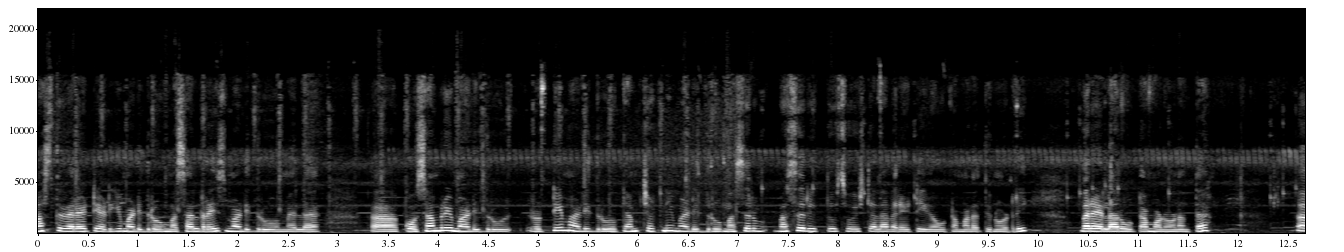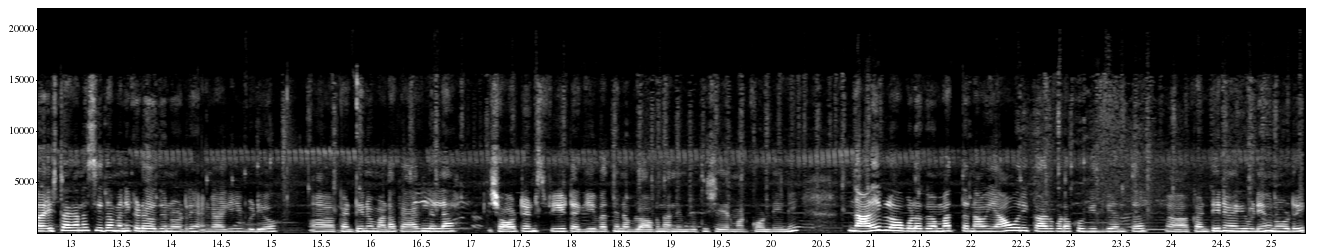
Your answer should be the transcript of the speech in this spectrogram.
ಮಸ್ತ್ ವೆರೈಟಿ ಅಡುಗೆ ಮಾಡಿದರು, ಮಸಾಲೆ ರೈಸ್ ಮಾಡಿದರು, ಆಮೇಲೆ ಕೋಸಂಬರಿ ಮಾಡಿದರು, ರೊಟ್ಟಿ ಮಾಡಿದರು, ಕೆಂಪು ಚಟ್ನಿ ಮಾಡಿದರು, ಮೊಸರು ಮೊಸರು ಇತ್ತು. ಸೊ ಇಷ್ಟೆಲ್ಲ ವೆರೈಟಿಗ ಊಟ ಮಾಡತ್ತೀವಿ ನೋಡಿರಿ. ಬರೀ ಎಲ್ಲರೂ ಊಟ ಮಾಡೋಣ ಅಂತ. ಇಷ್ಟಾಗನ ಸೀದಾ ಮನೆ ಕಡೆ ಹೋದ್ವಿ ನೋಡಿರಿ. ಹಾಗಾಗಿ ವಿಡಿಯೋ ಕಂಟಿನ್ಯೂ ಮಾಡೋಕ್ಕಾಗಲಿಲ್ಲ ಶಾರ್ಟ್ ಆ್ಯಂಡ್ ಸ್ವೀಟಾಗಿ ಇವತ್ತಿನ ವ್ಲಾಗ್ನ ನಿಮ್ಮ ಜೊತೆ ಶೇರ್ ಮಾಡ್ಕೊಂಡೀನಿ. ನಾಳೆ ವ್ಲಾಗ್ ಒಳಗೆ ಮತ್ತು ನಾವು ಯಾವ ಊರಿಗೆ ಕಾರ್ಡ್ ಕೊಡೋಕೆ ಹೋಗಿದ್ವಿ ಅಂತ ಕಂಟಿನ್ಯೂ ಆಗಿ ವಿಡಿಯೋ ನೋಡಿರಿ.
